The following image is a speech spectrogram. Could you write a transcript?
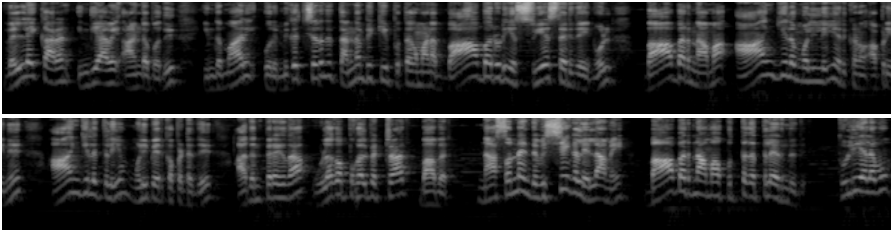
வெள்ளைக்காரன் இந்தியாவை ஆண்டபோது இந்த மாதிரி ஒரு மிகச்சிறந்த தன்னம்பிக்கை புத்தகமான பாபருடைய சுயசரிதை நூல் பாபர் நாமா ஆங்கில மொழியிலையும் இருக்கணும் அப்படின்னு ஆங்கிலத்திலையும் மொழிபெயர்க்கப்பட்டது. அதன் பிறகுதான் உலக புகழ் பெற்றார் பாபர். நான் சொன்ன இந்த விஷயங்கள் எல்லாமே பாபர் நாமா புத்தகத்துல இருந்தது. துளியளவும்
